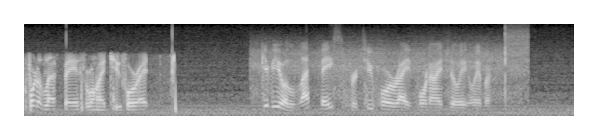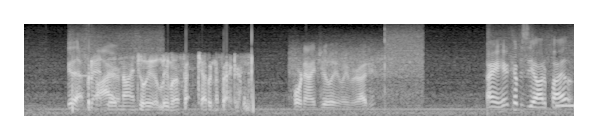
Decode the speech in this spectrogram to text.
Report at left base for runway 24 right. Give you a left base for 24 right, 49 Juliet Lima. Look at that fire. Bonanza 9 Juliet Lima, chopping the factor. 49 Juliet Lima, roger. All right, here comes the autopilot.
